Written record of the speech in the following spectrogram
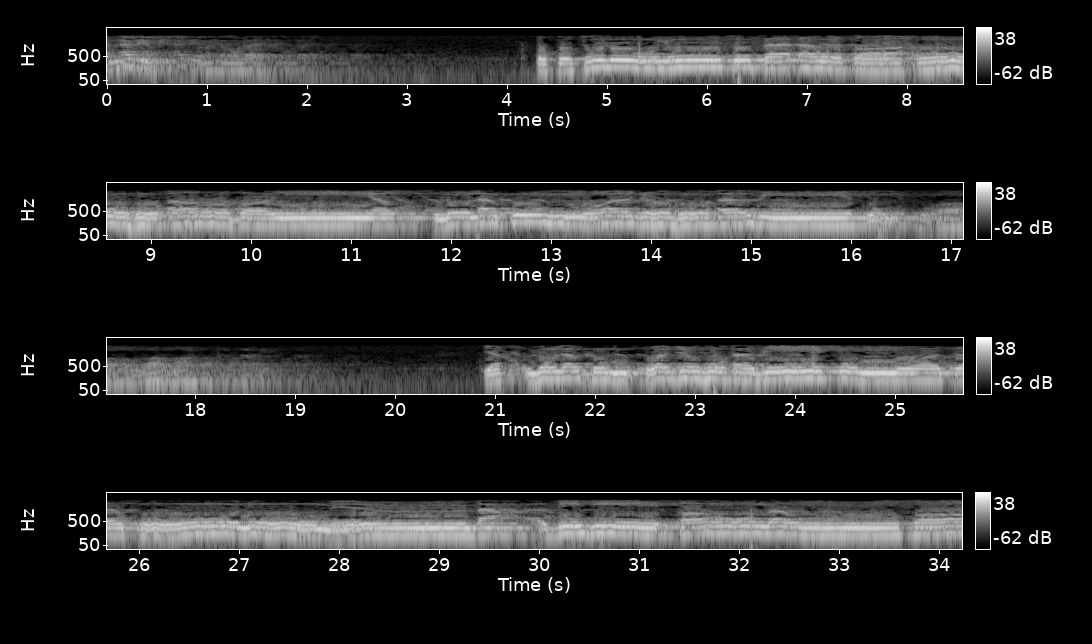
النبي. اقتلوا يوسف أو اطرحوه أرضا يخل لكم وجه أبيكم. يخل لكم وجه أبيكم وتكونوا من به قوما صالحا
